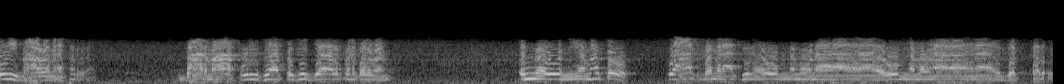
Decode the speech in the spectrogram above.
એવી ભાવના કરવાની બાર માળા પૂરી થયા પછી જળ પણ કરવાનું. એમનો એવો નિયમ હતો કે આંખ બંધ રાખીને ઓમ નમો ઓમ નમો નારાયણ, જપ કરે.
